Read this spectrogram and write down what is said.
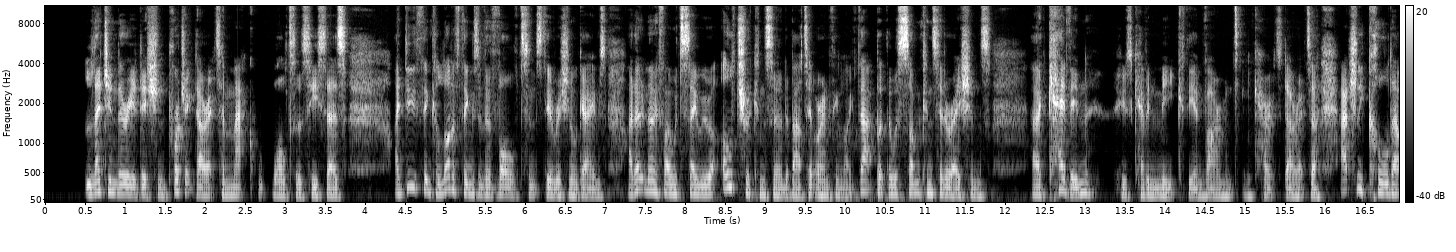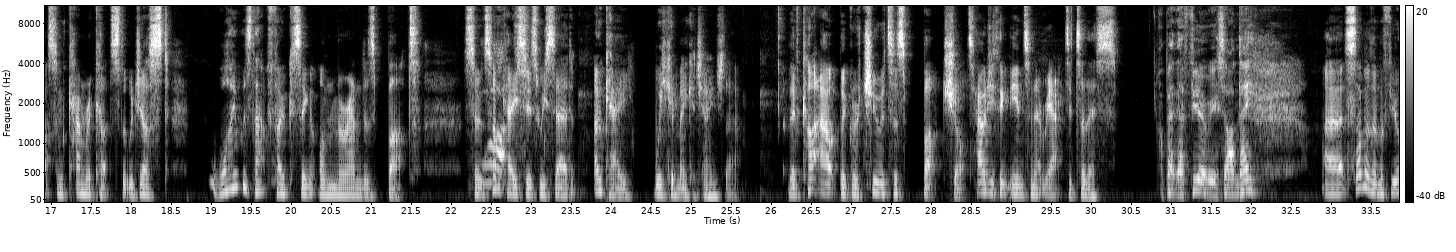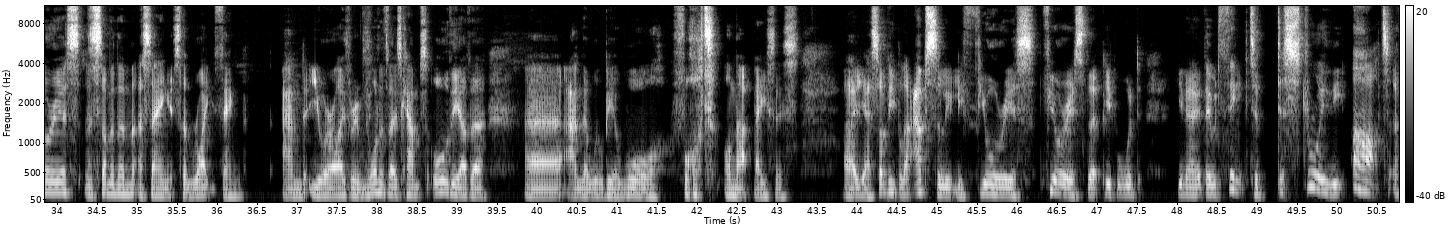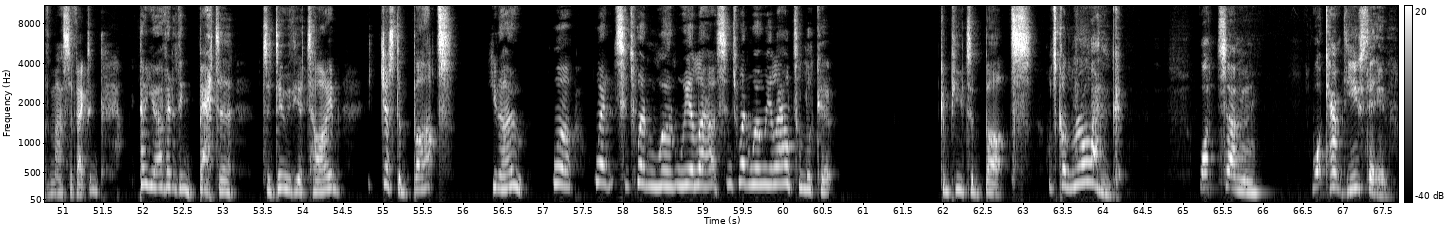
Legendary Edition project director Mac Walters. He says, I do think a lot of things have evolved since the original games. I don't know if I would say we were ultra concerned about it or anything like that, but there were some considerations. Uh, Kevin, who's Kevin Meek, the environment and character director, actually called out some camera cuts that were just, why was that focusing on Miranda's butt? So in some cases, we said, okay, we can make a change there. They've cut out the gratuitous butt shots. How do you think the internet reacted to this? I bet they're furious, aren't they? Uh, some of them are furious, and some of them are saying it's the right thing. And you are either in one of those camps or the other, uh, and there will be a war fought on that basis. Uh, yeah, some people are absolutely furious, furious that people would, you know, they would think to destroy the art of Mass Effect. Don't you have anything better to do with your time? Just a butt, you know. Well, when since when weren't we allowed? Since when were we allowed to look at computer butts. What's gone wrong? What um, what camp do you sit in?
